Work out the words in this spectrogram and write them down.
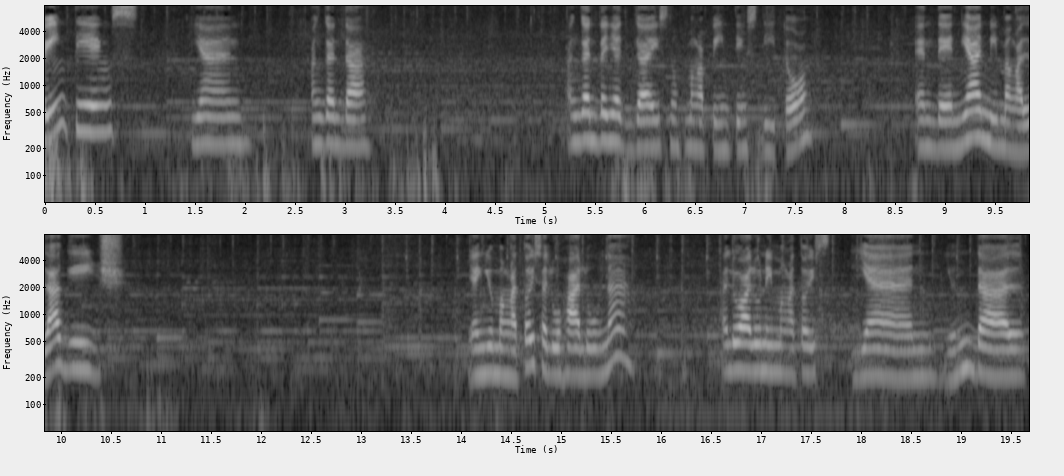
paintings. Yan. Ang ganda. Ang ganda niya guys ng mga paintings dito. And then yan, may mga luggage. Yan yung mga toys, halo-halo na. Halo-halo na yung mga toys. Yan, yung dal.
